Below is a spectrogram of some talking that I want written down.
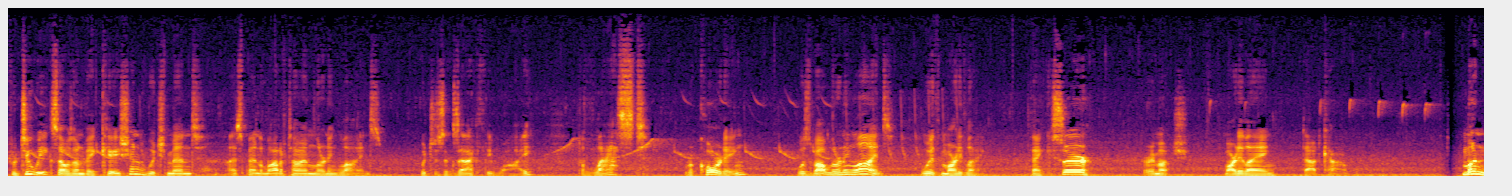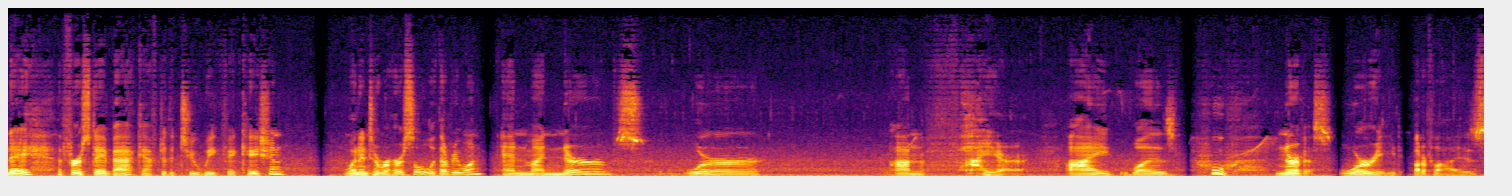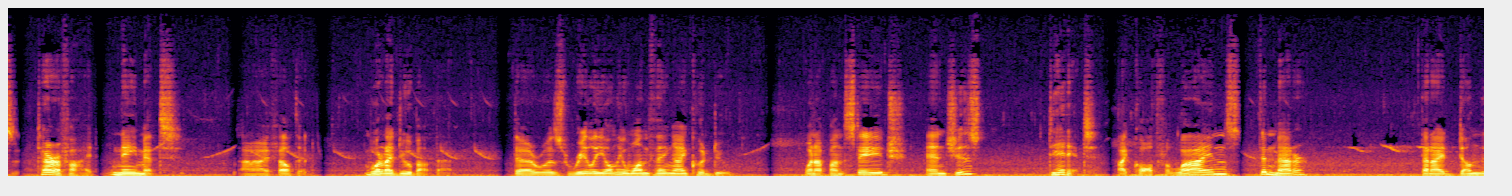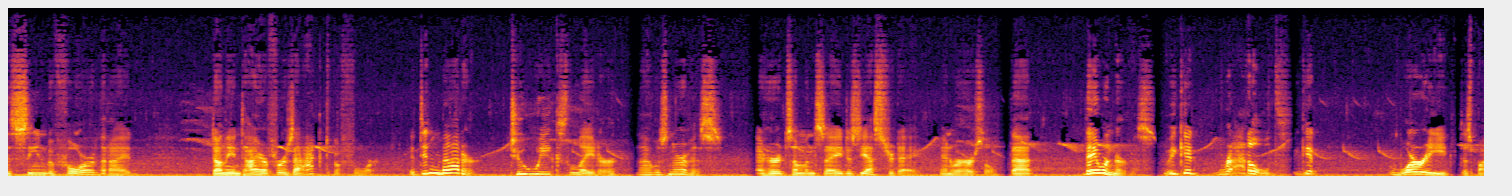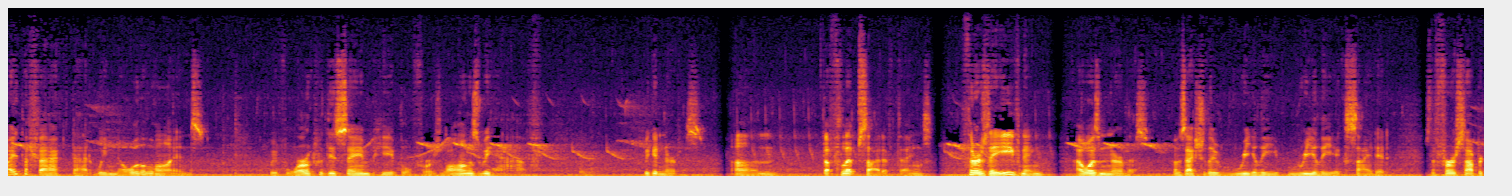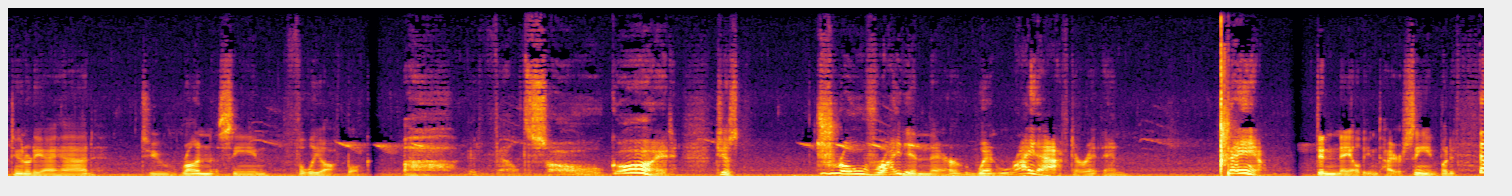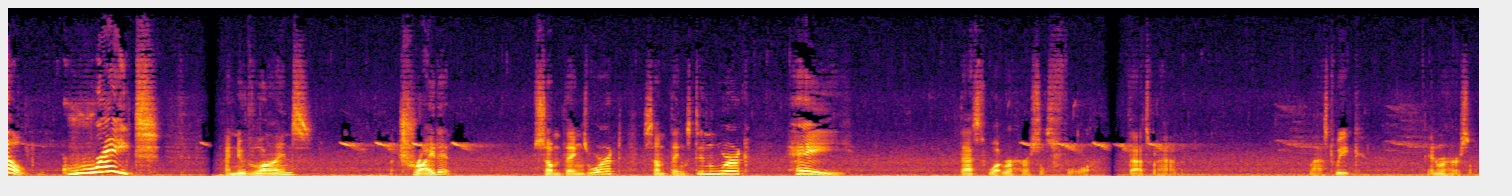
For two weeks, I was on vacation, which meant I spent a lot of time learning lines, which is exactly why the last recording was about learning lines with Marty Lang. Thank you, sir, very much. MartyLang.com. Monday, the first day back after the two week vacation, went into rehearsal with everyone, and my nerves were on fire. I was whew, nervous, worried, butterflies, terrified, name it. And I felt it. What did I do about that? There was really only one thing I could do. Went up on stage and just did it. I called for lines, didn't matter. That I had done this scene before, that I had done the entire first act before. It didn't matter. Two weeks later, I was nervous. I heard someone say just yesterday in rehearsal that they were nervous. We get rattled. We get worried, despite the fact that we know the lines. We've worked with these same people for as long as we have. We get nervous. On the flip side of things, Thursday evening, I wasn't nervous. I was actually really, really excited. It was the first opportunity I had to run a scene fully off book. Ah, oh, it felt so good. Just drove right in there, went right after it, and bam! Didn't nail the entire scene, but it felt great! I knew the lines, I tried it. Some things worked, some things didn't work. Hey! That's what rehearsal's for. That's what happened. Last week, in rehearsal.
